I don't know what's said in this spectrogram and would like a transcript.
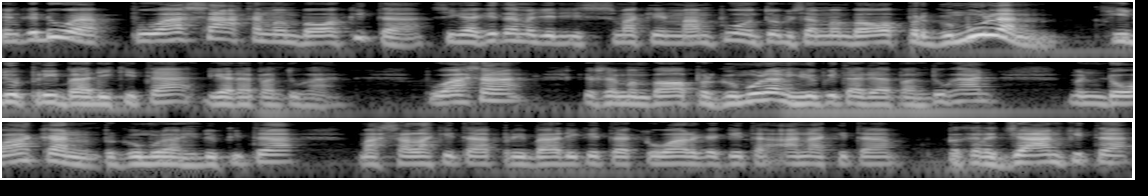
Yang kedua, puasa akan membawa kita sehingga kita menjadi semakin mampu untuk bisa membawa pergumulan hidup pribadi kita di hadapan Tuhan. Puasa bisa membawa pergumulan hidup kita di hadapan Tuhan, mendoakan pergumulan hidup kita, masalah kita, pribadi kita, keluarga kita, anak kita, pekerjaan kita,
